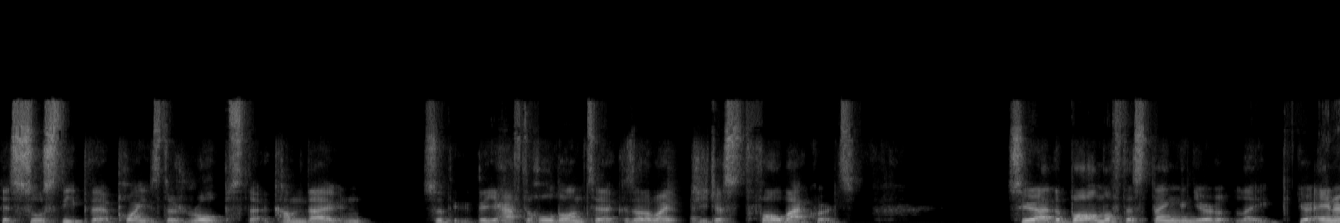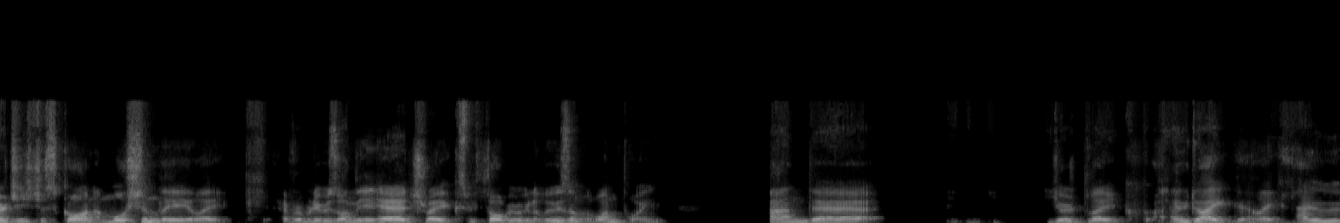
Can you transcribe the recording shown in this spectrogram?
It's so steep that at points there's ropes that come down so that you have to hold on to because otherwise you just fall backwards. So you're at the bottom of this thing and you're like your energy's just gone. Emotionally, like everybody was on the edge, right? Because we thought we were going to lose them at one point and uh, you're like, how do I like how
